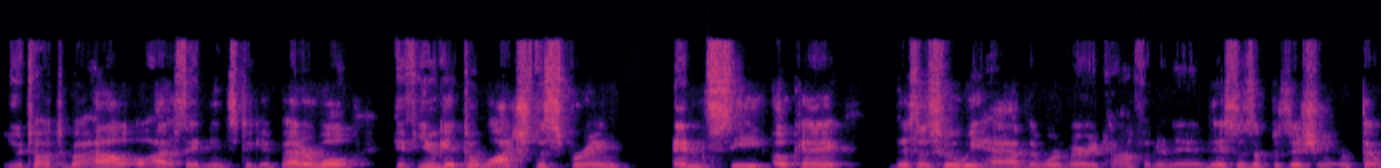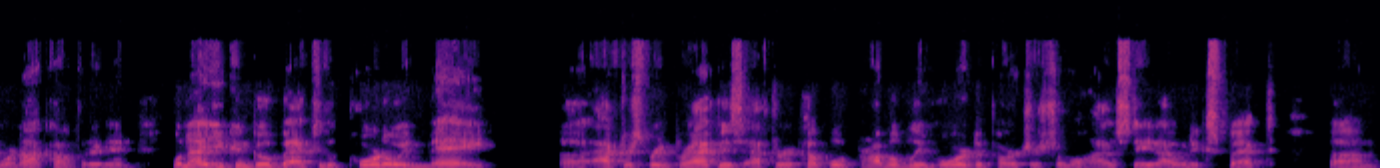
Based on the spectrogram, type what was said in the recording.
you talked about how Ohio State needs to get better. Well, if you get to watch the spring and see, okay, this is who we have that we're very confident in. This is a position group that we're not confident in. Well, now you can go back to the portal in May uh, after spring practice, after a couple probably more departures from Ohio State, I would expect, um,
